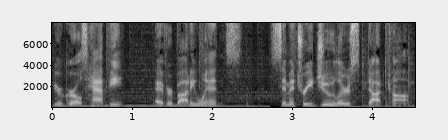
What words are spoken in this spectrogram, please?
Your girl's happy. Everybody wins. Symmetryjewelers.com.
